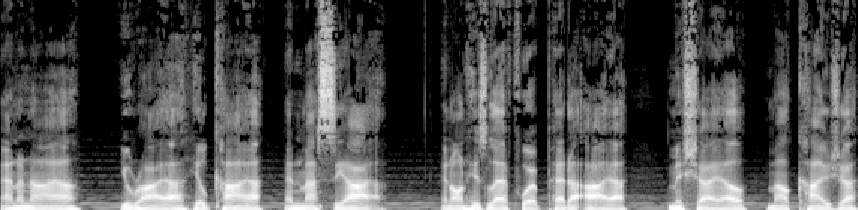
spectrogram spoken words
Ananiah, Uriah, Hilkiah, and Maaseiah. And on his left were Pedaiah, Mishael, Malchijah,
